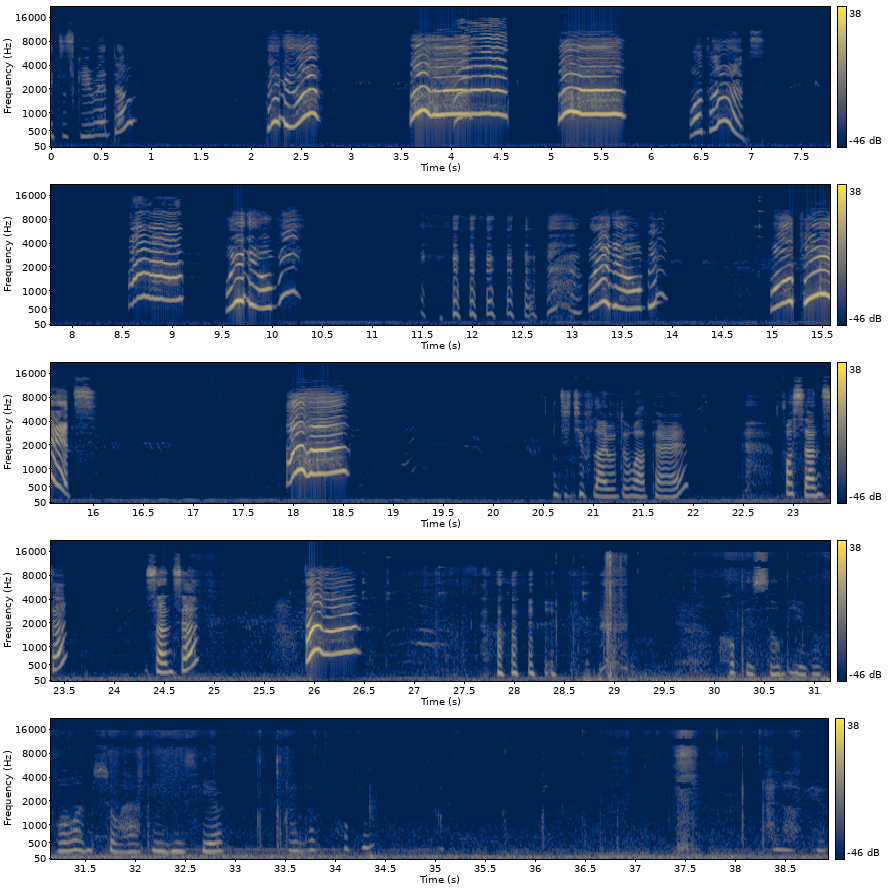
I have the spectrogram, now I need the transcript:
Like to scream at them? There they are! Ah! Ah! Wild parrots! Ah! Where are Opie? Where are Opie? Wild parrots! Did you fly with the wild parrots? For sunset? Sunset? Hope is so beautiful. I'm so happy he's here. I love you, Hope. I love you.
